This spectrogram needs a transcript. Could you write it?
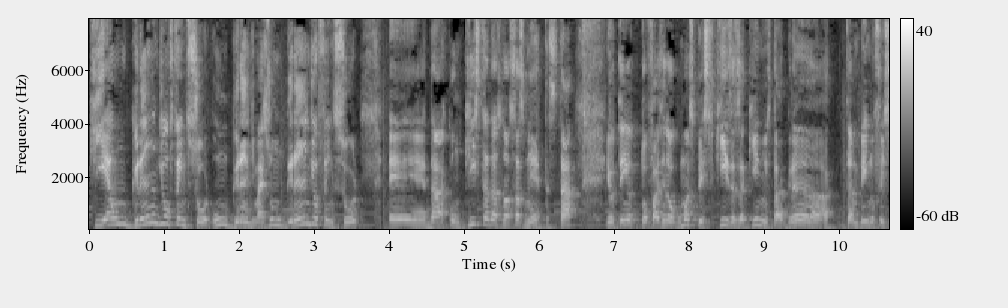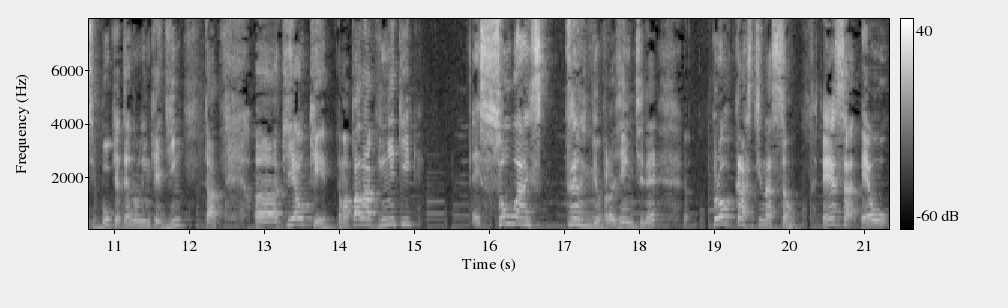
que é um grande ofensor, um grande, mas um grande ofensor é, da conquista das nossas metas, tá? Eu tenho, tô fazendo algumas pesquisas aqui no Instagram, também no Facebook, até no LinkedIn, tá? Uh, que é o que? É uma palavrinha que soa estranho pra gente, né? procrastinação. Essa é o,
